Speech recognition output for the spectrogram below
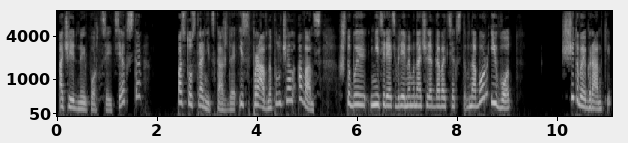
очередные порции текста, по сто страниц каждая, исправно получал аванс. Чтобы не терять время, мы начали отдавать текст в набор, и вот, считывая гранки,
